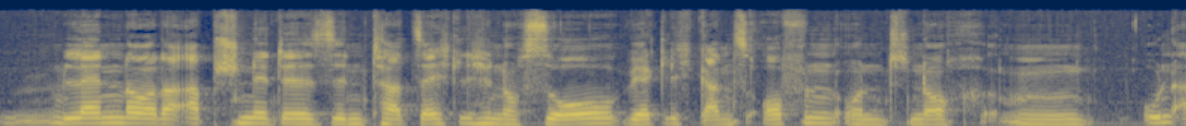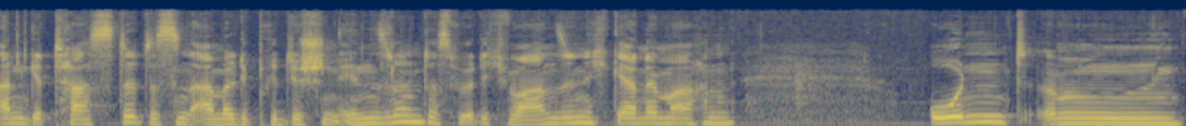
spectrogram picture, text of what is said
Länder oder Abschnitte sind tatsächlich noch so wirklich ganz offen und noch mh, mm, unangetastet. Das sind einmal die britischen Inseln, das würde ich wahnsinnig gerne machen. Und ähm,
